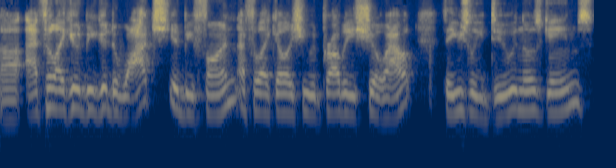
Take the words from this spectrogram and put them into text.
uh, I feel like it would be good to watch. It'd be fun. I feel like LSU would probably show out. They usually do in those games.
